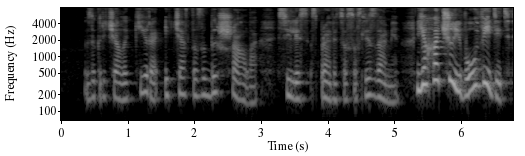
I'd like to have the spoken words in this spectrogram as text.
– закричала Кира и часто задышала, силясь справиться со слезами. «Я хочу его увидеть!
